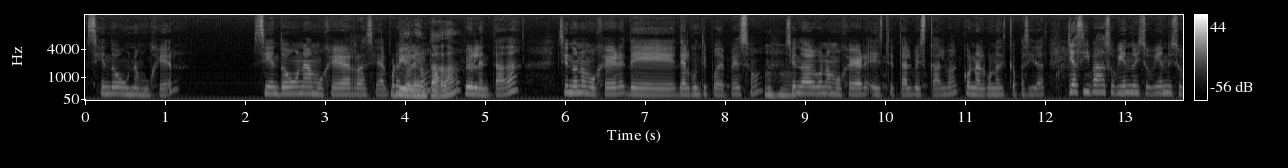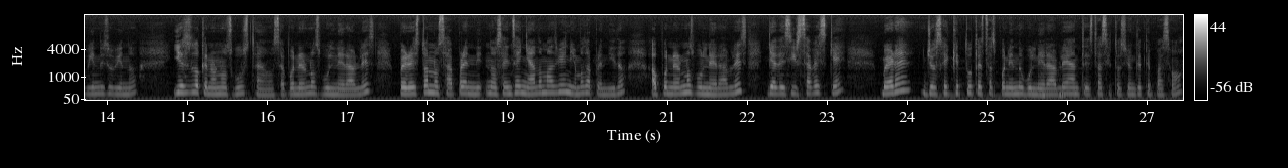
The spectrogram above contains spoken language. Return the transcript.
siendo una mujer, siendo una mujer racial, por violentada, violentada, siendo una mujer de, de algún tipo de peso, siendo alguna mujer este tal vez calva, con alguna discapacidad, y así va subiendo y subiendo y subiendo y subiendo, y eso es lo que no nos gusta, o sea, ponernos vulnerables, pero esto nos ha, nos ha enseñado más bien y hemos aprendido a ponernos vulnerables y a decir, ¿sabes qué? Bere, yo sé que tú te estás poniendo vulnerable ante esta situación que te pasó,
